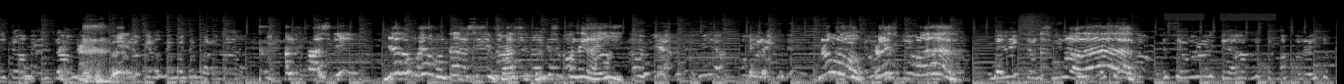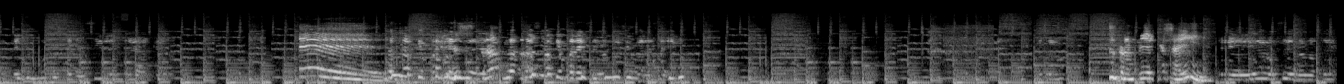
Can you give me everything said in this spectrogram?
Estamos, que no se encuentren para nada. ¿Tan fácil? Ya lo voy a montar así de fácil. ¿Por qué se ponen ahí? Mira, mira. ¡No! ¡No es dar! De tranquilo. Joder. Seguro- el creador de este mapa lo porque es un poco sensible entrar acá. ¡Eh! No es lo que parece, no es lo que parece, no es lo que parece. ¿Qué trampilla que es ahí? Eh, no lo sé, no lo sé.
